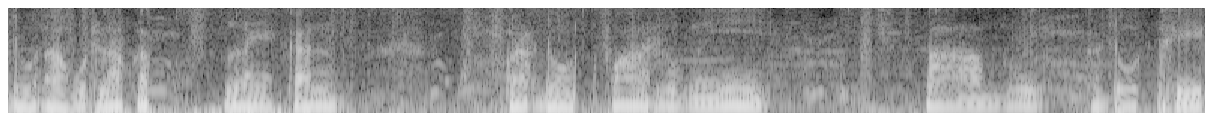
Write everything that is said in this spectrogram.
โดนอาวุธลับครับแลกกัน กระโดดฟาดลูกนี้ ตามด้วยกระโดดเค้ก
